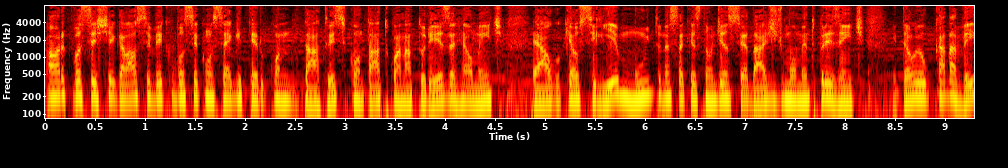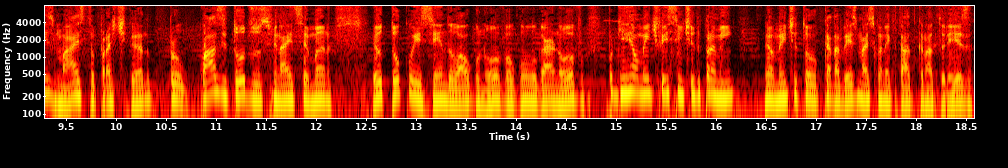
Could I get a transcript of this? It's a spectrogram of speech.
A hora que você chega lá, você vê que você consegue ter o contato. Esse contato com a natureza realmente é algo que auxilia muito nessa questão de ansiedade de momento presente. Então eu cada vez mais estou praticando, pro, quase todos os finais de semana, eu tô conhecendo algo novo, algum lugar novo, porque realmente fez sentido para mim. Realmente eu tô cada vez mais conectado com a natureza.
